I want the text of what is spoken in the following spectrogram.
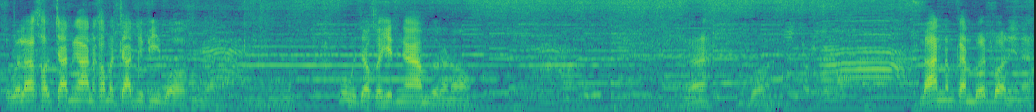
แต่เวลาเขาจัดงานเขามาจัดอยู่พี่บอกคุณยายโอ้ พวกเจ้าก็เฮ็ดงามตัวละเนาะฮะบ่ร้านน้ำกันเบิร์ดบ่นี่นะ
